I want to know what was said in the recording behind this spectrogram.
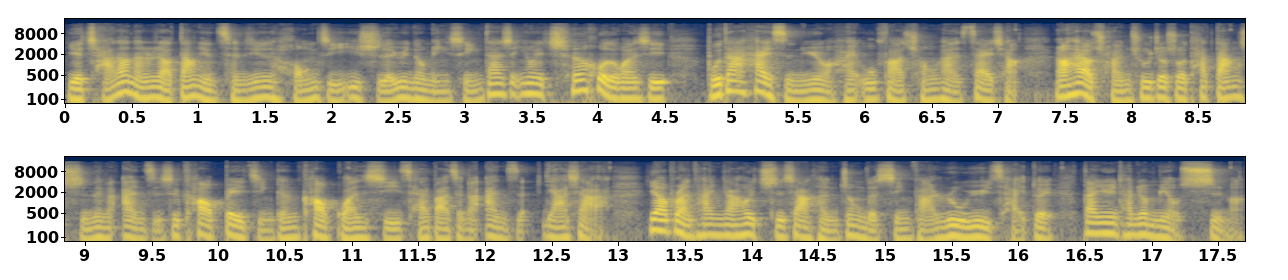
也查到男主角当年曾经是红极一时的运动明星，但是因为车祸的关系，不但害死女友，还无法重返赛场。然后还有传出就说他当时那个案子是靠背景跟靠关系才把整个案子压下来，要不然他应该会吃下。很重的刑罚入狱才对。但因为他就没有事嘛。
